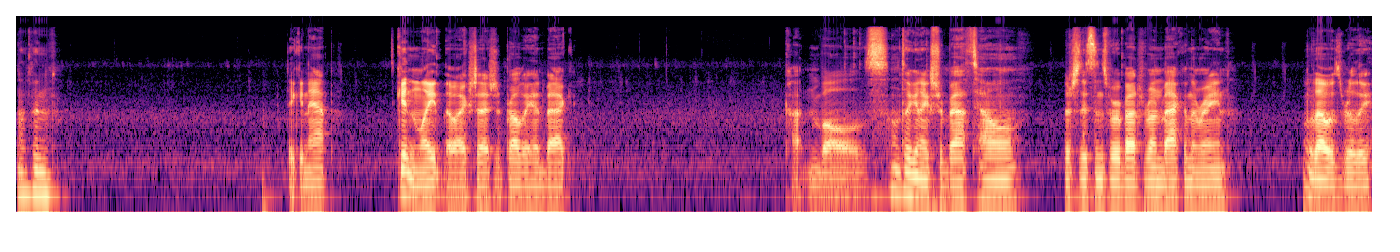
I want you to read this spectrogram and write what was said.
Nothing. Take a nap. It's getting late though, actually I should probably head back. Cotton balls. I'll take an extra bath towel. Especially since we're about to run back in the rain. Well, hmm. that was really...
